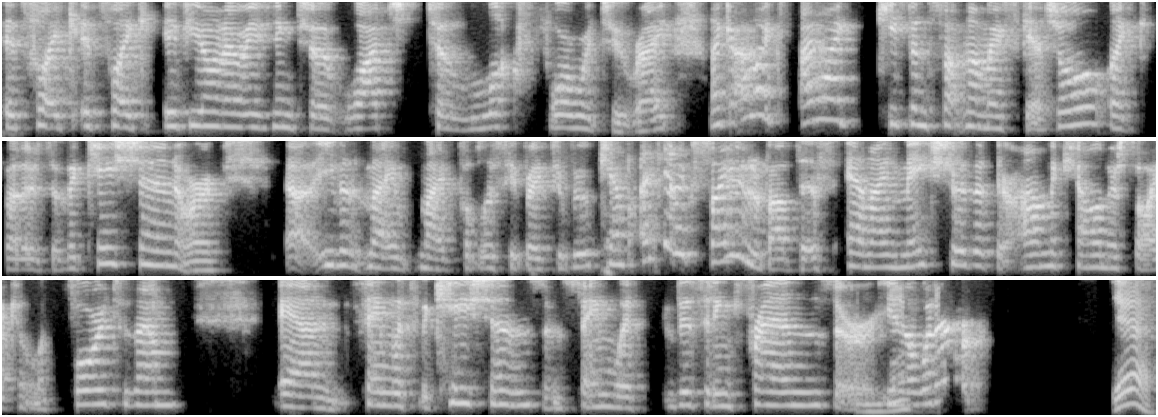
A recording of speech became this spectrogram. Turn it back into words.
it's like it's like if you don't have anything to watch to look forward to right like i like i like keeping something on my schedule like whether it's a vacation or uh, even my my publicity breakthrough boot camp i get excited about this and i make sure that they're on the calendar so i can look forward to them and same with vacations and same with visiting friends or mm-hmm. you know whatever yeah.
